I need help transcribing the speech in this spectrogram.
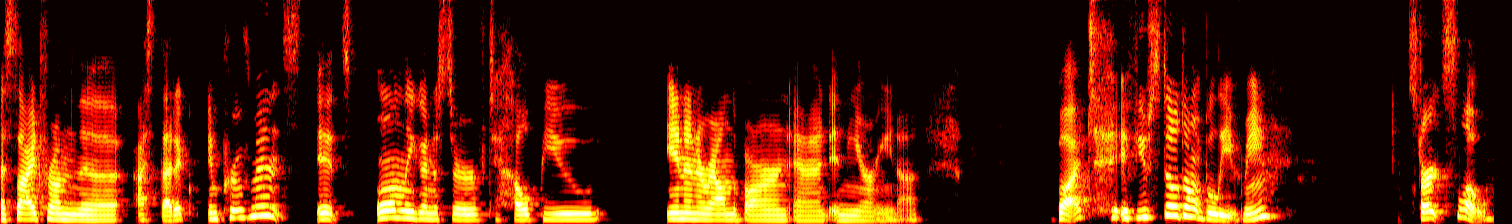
Aside from the aesthetic improvements, it's only going to serve to help you in and around the barn and in the arena. But if you still don't believe me, start slow.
